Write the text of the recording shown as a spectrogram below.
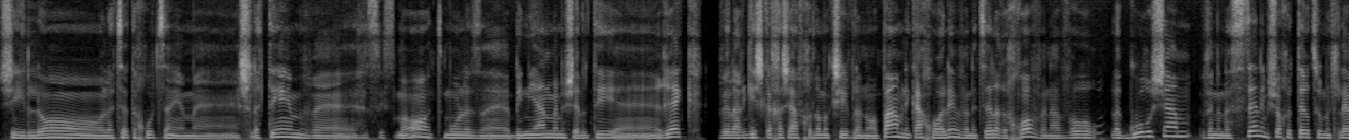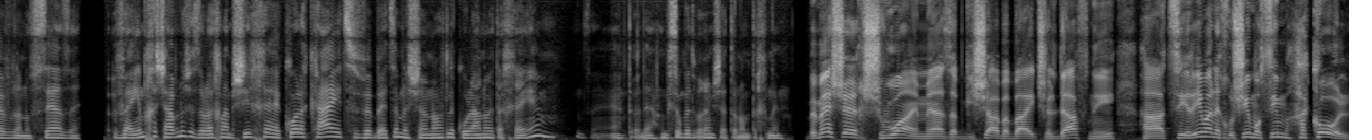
שהיא לא לצאת החוצה עם uh, שלטים וסיסמאות מול איזה בניין ממשלתי uh, ריק, ולהרגיש ככה שאף אחד לא מקשיב לנו. הפעם ניקח אוהלים ונצא לרחוב ונעבור לגור שם, וננסה למשוך יותר תשומת לב לנושא הזה. והאם חשבנו שזה הולך להמשיך uh, כל הקיץ ובעצם לשנות לכולנו את החיים? זה, אתה יודע, מסוג הדברים שאתה לא מתכנן. במשך שבועיים מאז הפגישה בבית של דפני, הצעירים הנחושים עושים הכל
